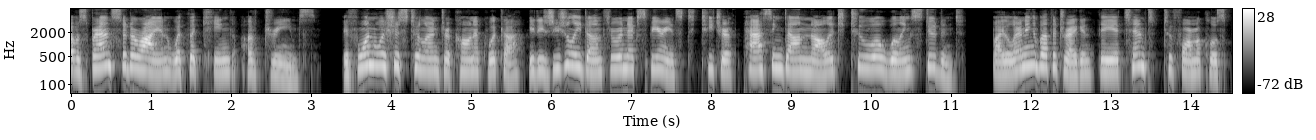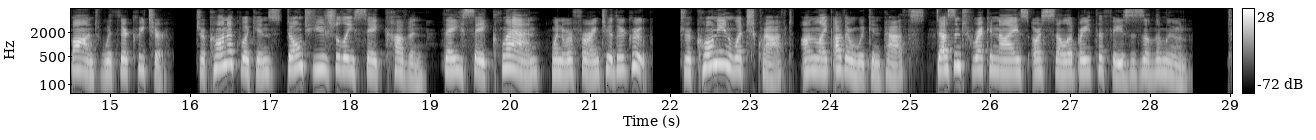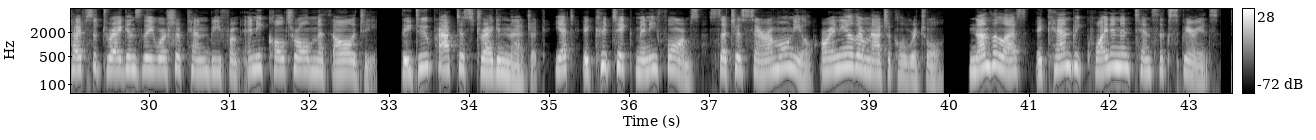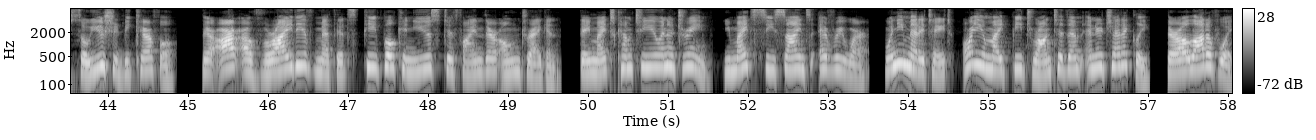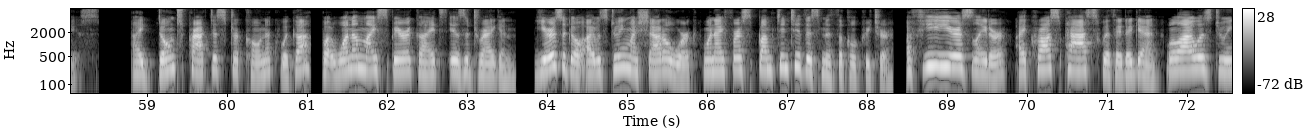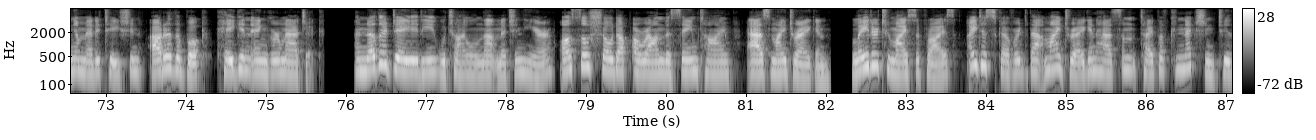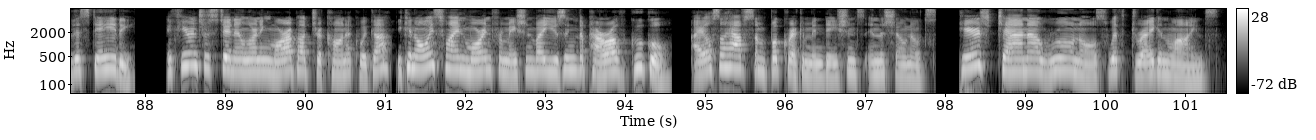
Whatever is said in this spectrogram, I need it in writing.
that was Bran Cerddorion with the King of Dreams. If one wishes to learn Draconic Wicca, it is usually done through an experienced teacher passing down knowledge to a willing student. By learning about the dragon, they attempt to form a close bond with their creature. Draconic Wiccans don't usually say coven, they say clan when referring to their group. Draconian witchcraft, unlike other Wiccan paths, doesn't recognize or celebrate the phases of the moon. Types of dragons they worship can be from any cultural mythology. They do practice dragon magic, yet it could take many forms, such as ceremonial or any other magical ritual. Nonetheless, it can be quite an intense experience, so you should be careful. There are a variety of methods people can use to find their own dragon. They might come to you in a dream. You might see signs everywhere when you meditate, or you might be drawn to them energetically. There are a lot of ways. I don't practice draconic Wicca, but one of my spirit guides is a dragon. Years ago, I was doing my shadow work when I first bumped into this mythical creature. A few years later, I crossed paths with it again while I was doing a meditation out of the book Pagan Anger Magic. Another deity, which I will not mention here, also showed up around the same time as my dragon. Later, to my surprise, I discovered that my dragon had some type of connection to this deity. If you're interested in learning more about Draconic Wicca, you can always find more information by using the power of Google. I also have some book recommendations in the show notes. Here's Jana Runnalls with Dragon Lines.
